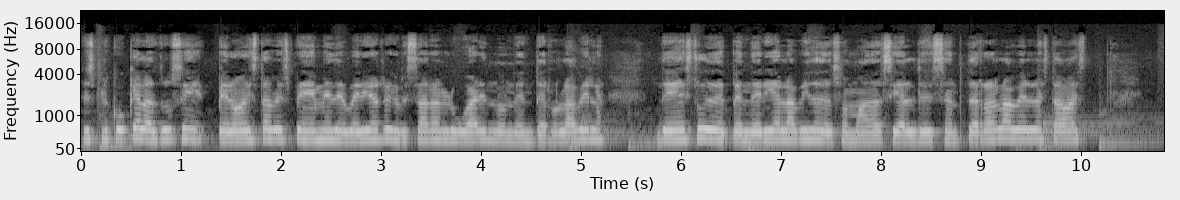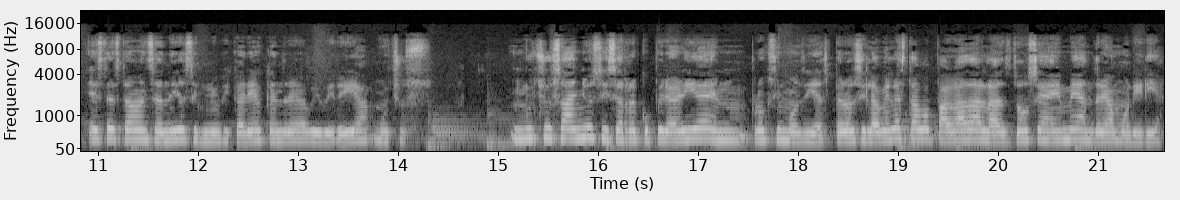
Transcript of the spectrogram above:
Le explicó que a las 12, pero esta vez PM debería regresar al lugar en donde enterró la vela. De esto dependería la vida de su amada. Si al desenterrar la vela estaba, esta estaba encendida, significaría que Andrea viviría muchos muchos años y se recuperaría en próximos días, pero si la vela estaba apagada a las 12 a.m., Andrea moriría.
